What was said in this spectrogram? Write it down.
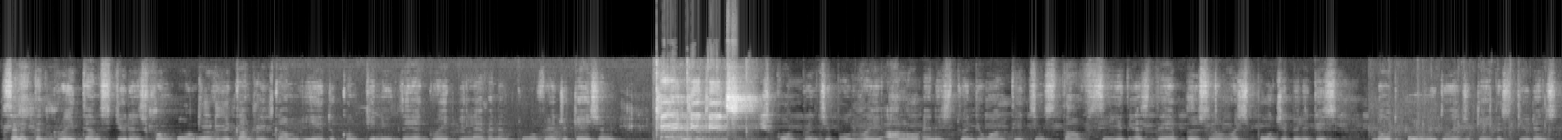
Selected grade 10 students from all over the country come here to continue their grade 11 and 12 education. Thank you, kids. School Principal Ray Allo and his 21 teaching staff see it as their personal responsibilities not only to educate the students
